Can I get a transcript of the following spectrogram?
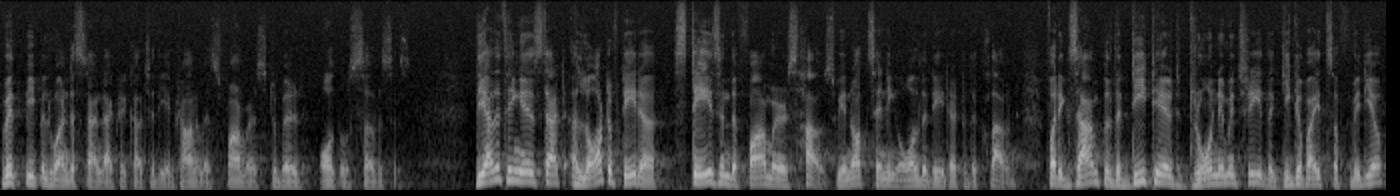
with people who understand agriculture, the agronomists, farmers, to build all those services. The other thing is that a lot of data stays in the farmer's house. We are not sending all the data to the cloud. For example, the detailed drone imagery, the gigabytes of video,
